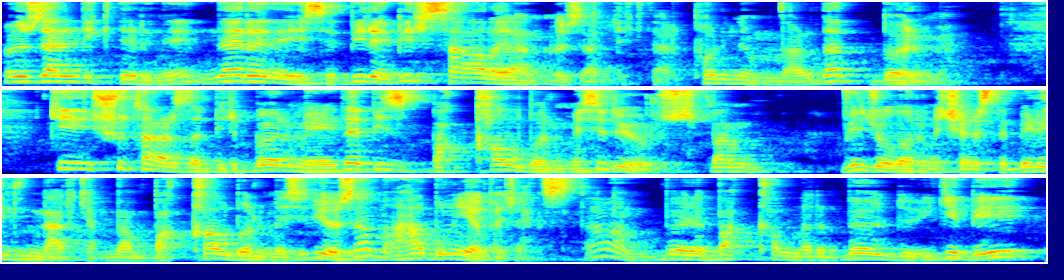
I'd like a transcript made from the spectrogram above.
özelliklerini neredeyse birebir sağlayan özellikler polinomlarda bölme. Ki şu tarzda bir bölmeye de biz bakkal bölmesi diyoruz. Ben videoların içerisinde beni dinlerken ben bakkal bölmesi diyorsam aha bunu yapacaksın. Tamam mı? Böyle bakkalları böldüğü gibi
